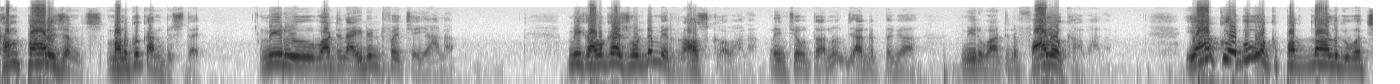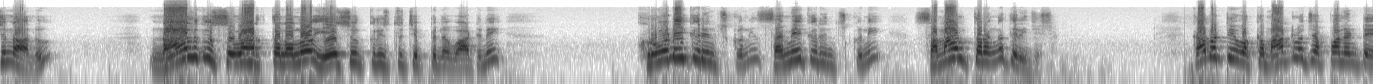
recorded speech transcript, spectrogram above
కంపారిజన్స్ మనకు కనిపిస్తాయి. మీరు వాటిని ఐడెంటిఫై చేయాలా? మీకు అవకాశం ఉంటే మీరు రాసుకోవాలా? నేను చెబుతాను జాగ్రత్తగా మీరు వాటిని ఫాలో కావాలి. యాకోబు ఒక పద్నాలుగు వచనాలు నాలుగు సువార్తలలో యేసుక్రీస్తు చెప్పిన వాటిని క్రోడీకరించుకొని సమీకరించుకొని సమాంతరంగా తెలియజేశాడు. కాబట్టి ఒక్క మాటలో చెప్పాలంటే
